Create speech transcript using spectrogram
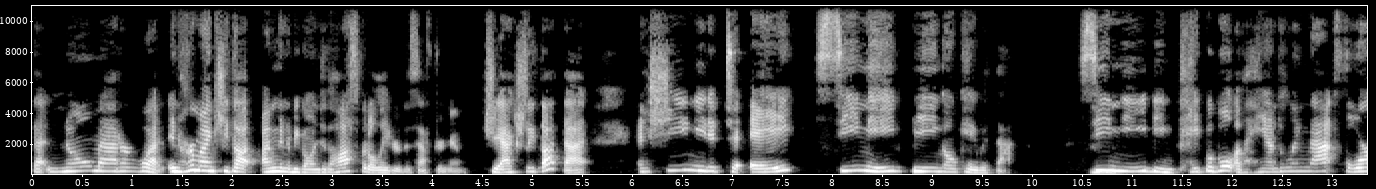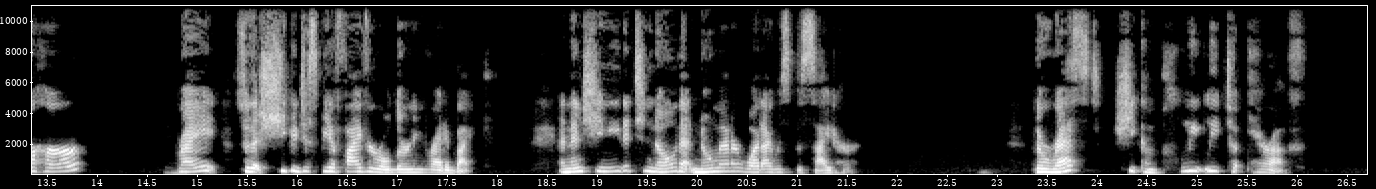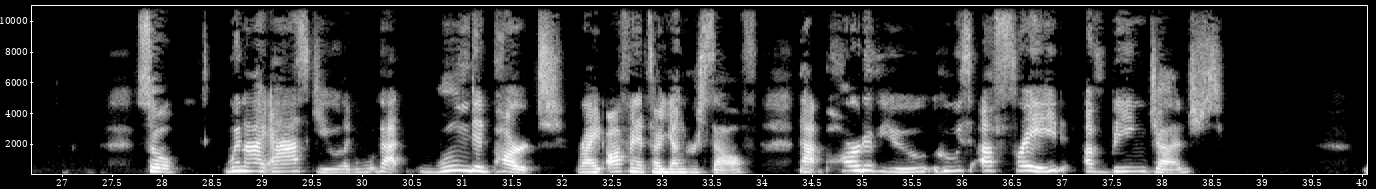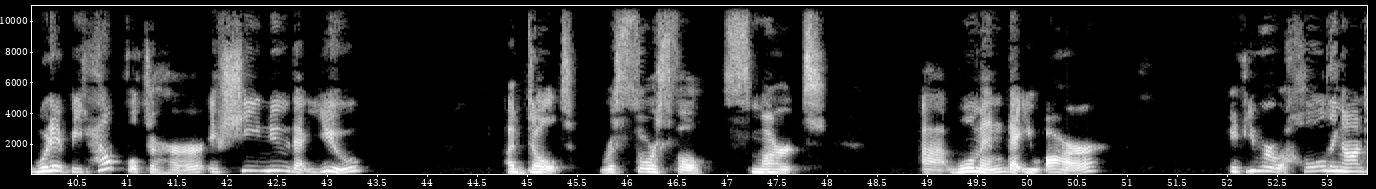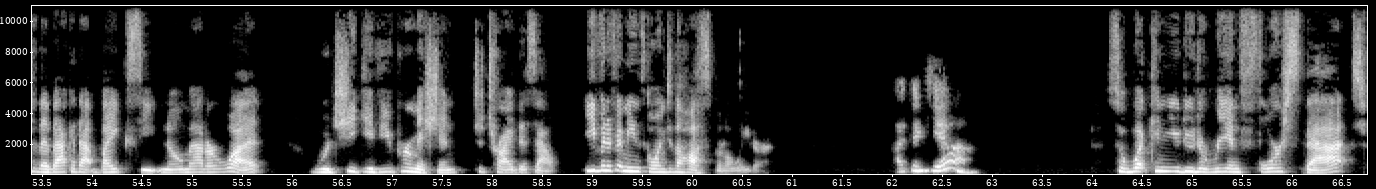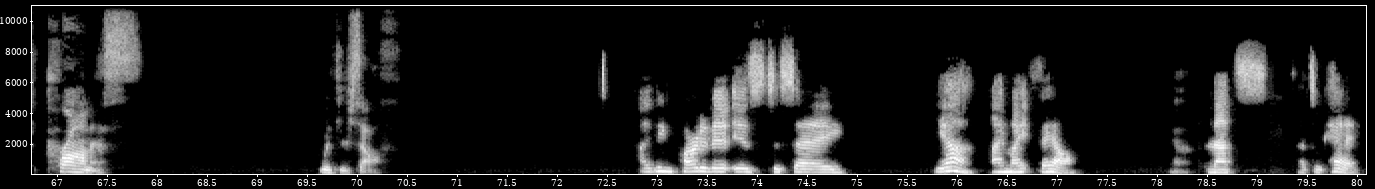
that no matter what, in her mind, she thought, I'm going to be going to the hospital later this afternoon. She actually thought that. And she needed to A, see me being okay with that. See mm-hmm. me being capable of handling that for her, right? So that she could just be a five year old learning to ride a bike. And then she needed to know that no matter what, I was beside her. The rest she completely took care of. So when I ask you, like that wounded part, right? Often it's our younger self, that part of you who's afraid of being judged. Would it be helpful to her if she knew that you, adult, resourceful, smart, uh, woman that you are, if you were holding on to the back of that bike seat, no matter what, would she give you permission to try this out? Even if it means going to the hospital later. I think, yeah. So what can you do to reinforce that promise with yourself? I think part of it is to say, yeah, I might fail. Yeah. And that's, that's okay.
